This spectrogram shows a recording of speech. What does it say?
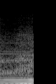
Uh...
